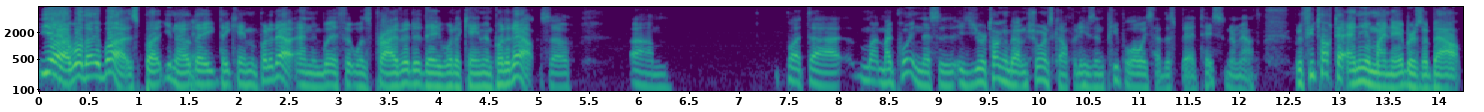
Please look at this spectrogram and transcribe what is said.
Yeah, well, it was, but you know, Yeah. they they came and put it out, and if it was private, they would have came and put it out. So, um, but uh, my my point in this is, is you were talking about insurance companies, and people always have this bad taste in their mouth. But if you talk to any of my neighbors about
